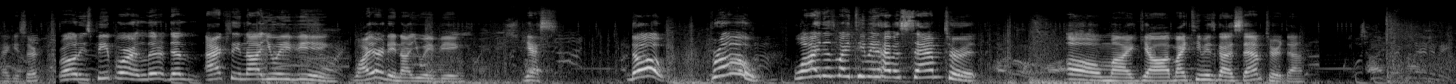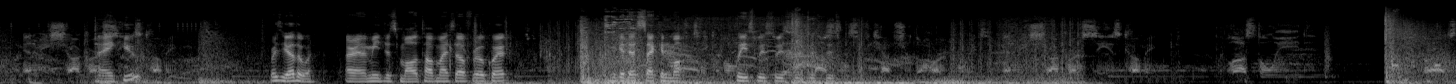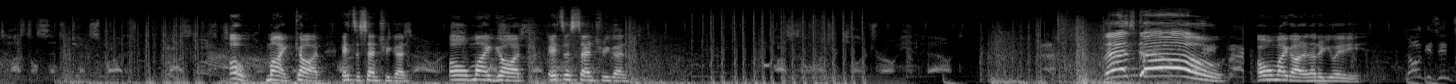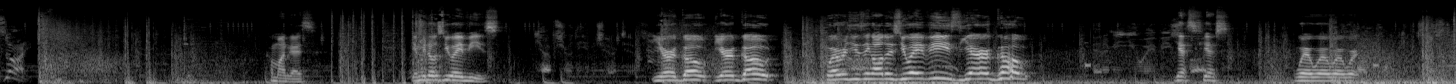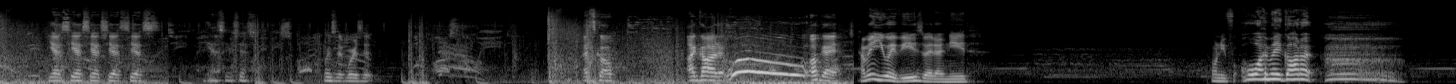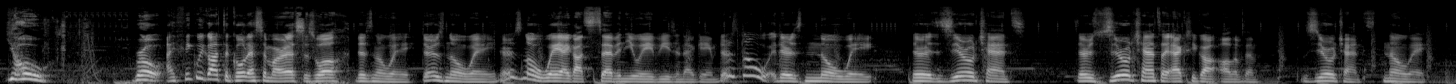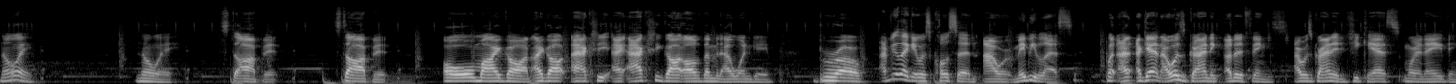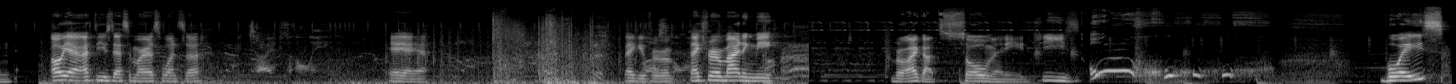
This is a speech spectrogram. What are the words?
Thank you, sir. Bro, these people are literally, they're actually not UAVing. Why are they not UAVing? Yes. No! Bro! Why does my teammate have a SAM turret? Oh my god, my teammate's got a SAM turret down. Thank you. Where's the other one? Alright, let me just Molotov myself real quick. Let me get that second mo- Please, please, please, please, please, please. Oh my god, it's a sentry gun. Oh my god, it's a sentry gun. Hostile hunter killer drone inbound. Let's go! Oh my god, another UAV. Target's inside. Come on, guys. Give me those UAVs. Capture the objective. You're a goat. You're a goat. Whoever's using all those UAVs, you're a goat. Enemy UAV Yes, yes. Where, where, where, where? Yes, yes, yes, yes, yes. Yes, yes, yes. Where's it? Where's it? Let's go. I got it. Woo! Okay. How many UAVs do I need? 24. Oh, I may got it. Yo! Bro, I think we got the gold SMRS as well. There's no way. There's no way. There's no way I got seven UAVs in that game. There's no there's no way. There is zero chance. There's zero chance I actually got all of them. Zero chance. No way. No way. No way. Stop it. Stop it. Oh my god. I got actually I actually got all of them in that one game. Bro, I feel like it was close to an hour, maybe less. But I, again, I was grinding other things. I was grinding GKS more than anything. Oh yeah, I have to use the SMRS once, uh. We tied for the lead. Yeah, yeah, yeah. Thank you for thanks for reminding me. Bro, I got so many. Jeez. Oh, Boys,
